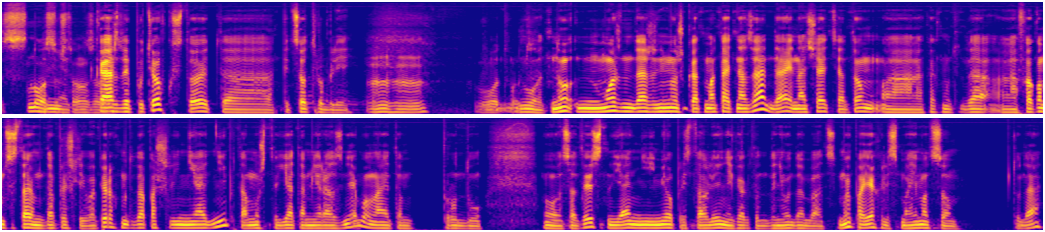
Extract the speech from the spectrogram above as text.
с носа, Нет, что называется? каждая путевка стоит э, 500 рублей. Угу. Вот, вот. вот. Ну, можно даже немножко отмотать назад, да, и начать о том, а, как мы туда, а, в каком составе мы туда пришли. Во-первых, мы туда пошли не одни, потому что я там ни разу не был на этом пруду. Вот, соответственно, я не имел представления, как до него добраться. Мы поехали с моим отцом туда,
